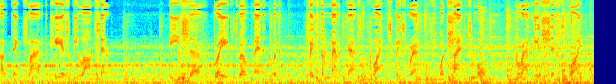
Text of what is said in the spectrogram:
Architect fly to the KSB Lawn Center. These uh, brave 12 men and women faced a mammoth task of flying the spacecraft using what scientists call gravity-assist flight.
